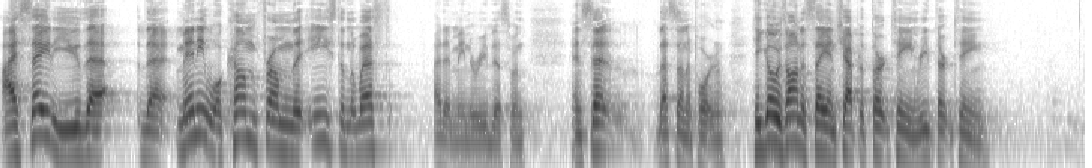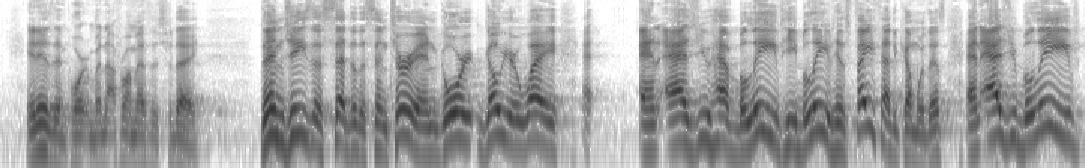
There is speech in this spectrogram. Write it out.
I say to you that, that many will come from the east and the west. I didn't mean to read this one. And said, that's unimportant. He goes on to say in chapter 13, read 13. It is important, but not for my message today. Then Jesus said to the centurion, Go, go your way and as you have believed, he believed. His faith had to come with this. And as you believed,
